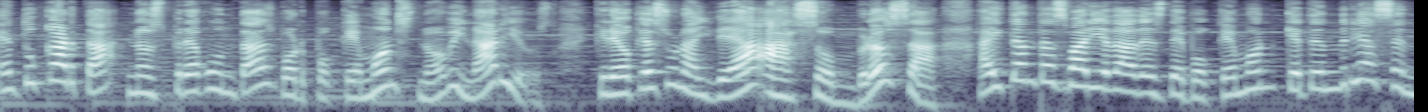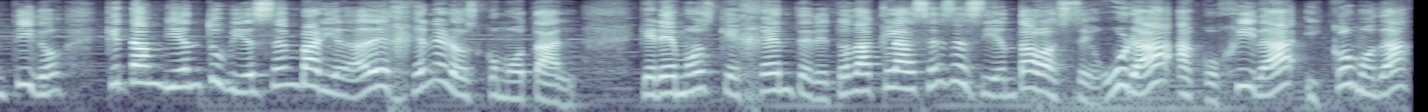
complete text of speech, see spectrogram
En tu carta nos preguntas por Pokémon no binarios. Creo que es una idea asombrosa. Hay tantas variedades de Pokémon que tendría sentido que también tuviesen variedad de géneros como tal. Queremos que gente de toda clase se sienta segura, acogida y cómoda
